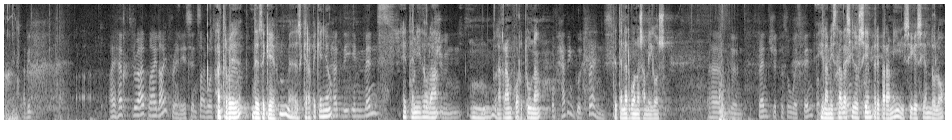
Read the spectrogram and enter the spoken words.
I mean, I have throughout my life, really, since I was A través, desde que, desde que era pequeño, he tenido la, la gran fortuna de tener buenos amigos. Um, Y la amistad ha sido siempre para mí y sigue siéndolo.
